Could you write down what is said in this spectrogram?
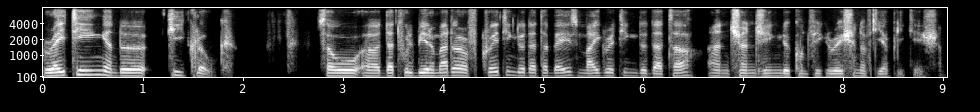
rating, and a Keycloak. So uh, that will be a matter of creating the database, migrating the data, and changing the configuration of the application.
